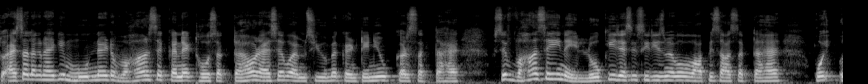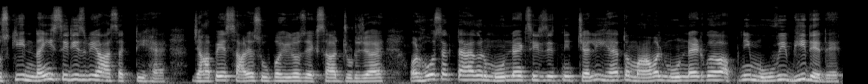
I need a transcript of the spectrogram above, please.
तो ऐसा लग रहा है कि मून नाइट वहाँ से कनेक्ट हो सकता है और ऐसे वो एमसीयू में कंटिन्यू कर सकता है। सिर्फ़ वहाँ से ही नहीं लोकी जैसी सीरीज़ में वो वापस आ सकता है, कोई उसकी नई सीरीज़ भी आ सकती है, जहाँ पे सारे सुपर हीरोज़ एक साथ जुड़ जाए। और हो सकता है अगर मून नाइट सीरीज़ इतनी चली है तो मावल मून नाइट को अपनी मूवी भी दे दे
